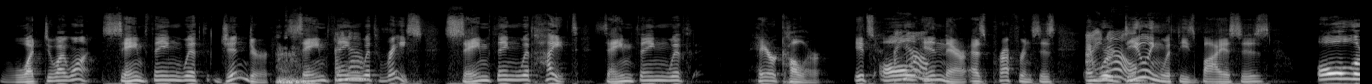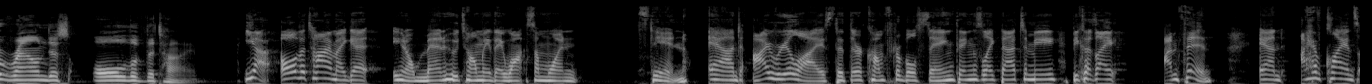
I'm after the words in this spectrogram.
what do I want? Same thing with gender, same thing with race, same thing with height, same thing with hair color. It's all in there as preferences. And I we're know. dealing with these biases all around us all of the time. Yeah, all the time I get, you know, men who tell me they want someone thin. And I realize that they're comfortable saying things like that to me because I I'm thin. And I have clients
